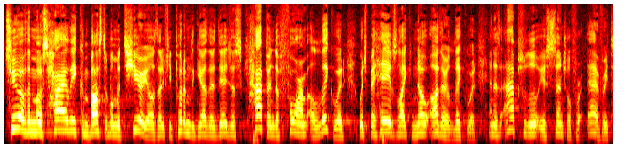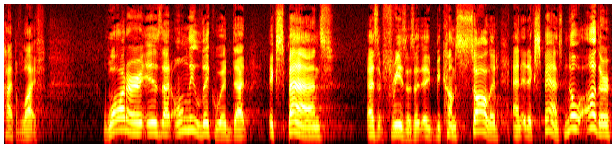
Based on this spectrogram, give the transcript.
two of the most highly combustible materials that, if you put them together, they just happen to form a liquid which behaves like no other liquid and is absolutely essential for every type of life. Water is that only liquid that expands as it freezes, it becomes solid and it expands. No other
